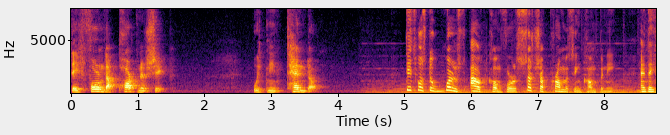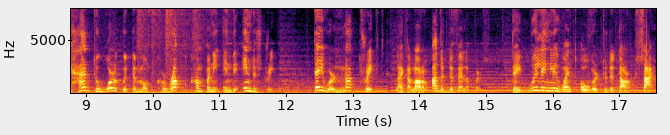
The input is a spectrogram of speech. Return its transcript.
They formed a partnership with Nintendo. This was the worst outcome for such a promising company, and they had to work with the most corrupt company in the industry. They were not tricked like a lot of other developers. They willingly went over to the dark side,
